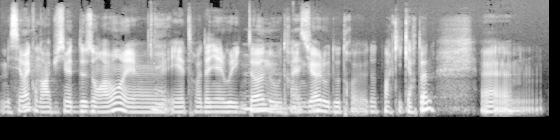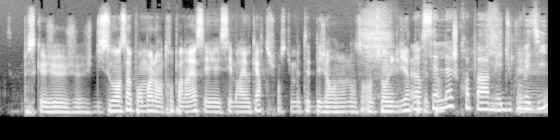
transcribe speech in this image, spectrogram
mais c'est vrai qu'on aurait pu s'y mettre deux ans avant et, euh, Ouais. et être Daniel Wellington Mmh, ou Triangle ou d'autres d'autres marques qui cartonnent. Euh, parce que je, je- je dis souvent ça, pour moi, l'entrepreneuriat, c'est Mario Kart. Je pense que tu m'as peut-être déjà en- en- entendu le dire. Alors celle-là, je crois pas, mais du coup, Euh, vas-y.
